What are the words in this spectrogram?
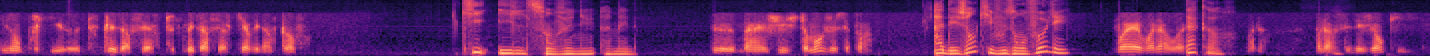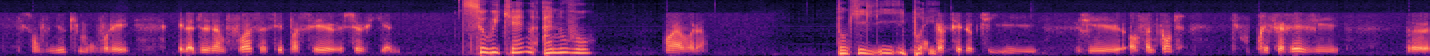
ils ont pris euh, toutes les affaires, toutes mes affaires qu'il y avait dans le coffre. Qui ils sont venus, Ahmed? Euh, ben justement, je sais pas. Ah, des gens qui vous ont volé. Ouais, voilà, ouais. D'accord. Voilà, c'est des gens qui sont venus, qui m'ont volé. Et la deuxième fois, ça s'est passé euh, ce week-end. Ce week-end, à nouveau. Ouais, voilà. Donc, il, il- il- Ils m'ont cassé le petit. J'ai, en fin de compte, si vous préférez, j'ai, euh,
